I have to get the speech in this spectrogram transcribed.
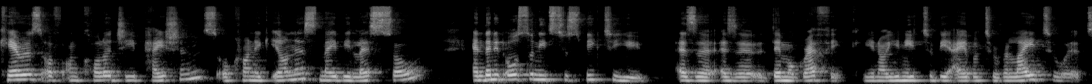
Carers of oncology patients or chronic illness may be less so and then it also needs to speak to you as a as a demographic. You know you need to be able to relate to it.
